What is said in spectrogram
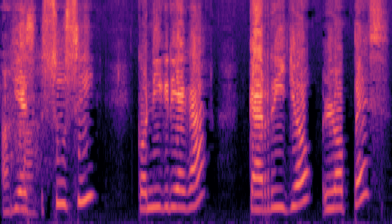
Ajá. y es Susi con Y, Carrillo López,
